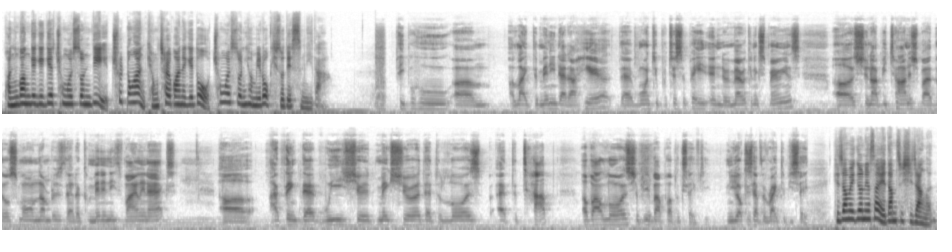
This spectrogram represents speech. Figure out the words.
관광객에게 총을 쏜 뒤 출동한 경찰관에게도 총을 쏜 혐의로 기소됐습니다. Um, like the many that are here that want to participate in the American experience uh, should not be tarnished by those small numbers that are committing these violent acts. Uh, I think that we should make sure that the laws at the top of our laws should be about public safety. New Yorkers have the right to be safe. 기자회견에서 애담스 시장은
